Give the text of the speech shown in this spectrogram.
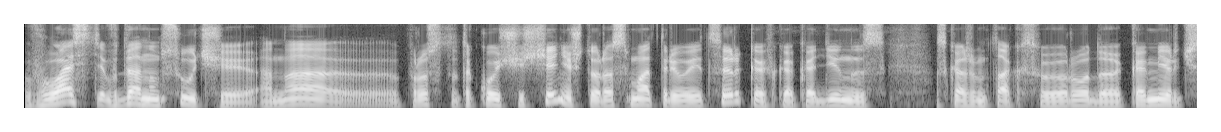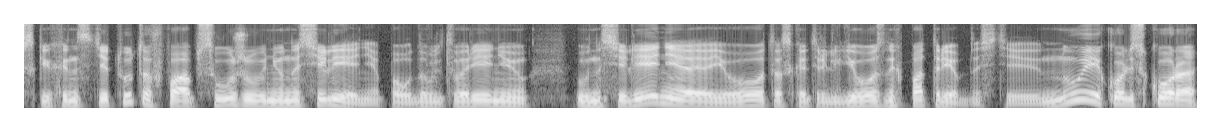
Власть в данном случае, она э, просто такое ощущение, что рассматривает церковь как один из, скажем так, своего рода коммерческих институтов по обслуживанию населения, по удовлетворению у населения его, так сказать, религиозных потребностей. Ну и коль скоро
